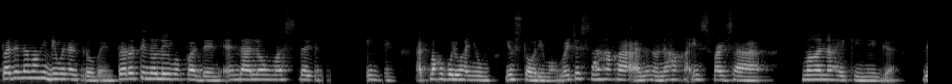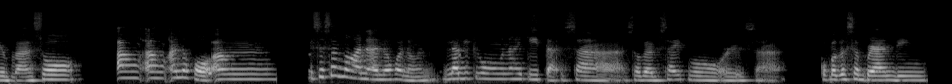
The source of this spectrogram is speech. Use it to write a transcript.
Pwede namang hindi mo na gawin, pero tinuloy mo pa din and lalong mas at makabuluhan yung yung story mo, which is nakaka ano no, nakaka-inspire sa mga nakikinig, ba? So, ang ang ano ko, ang isa sa mga naano ko noon, lagi kong nakikita sa sa website mo or sa kumbaga sa branding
